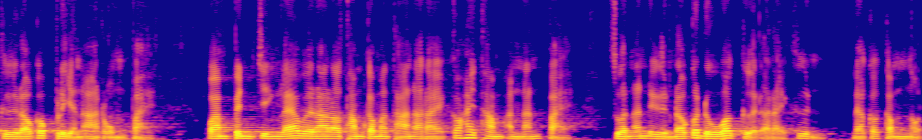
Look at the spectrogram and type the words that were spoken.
คือเราก็เปลี่ยนอารมณ์ไป ความเป็นจริงแล้วเวลาเราทำกรรมฐานอะไรก็ให้ทำอันนั้นไป ส่วนอันอื่นเราก็ดูว่าเกิดอะไรขึ้น แล้วก็กำหนด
